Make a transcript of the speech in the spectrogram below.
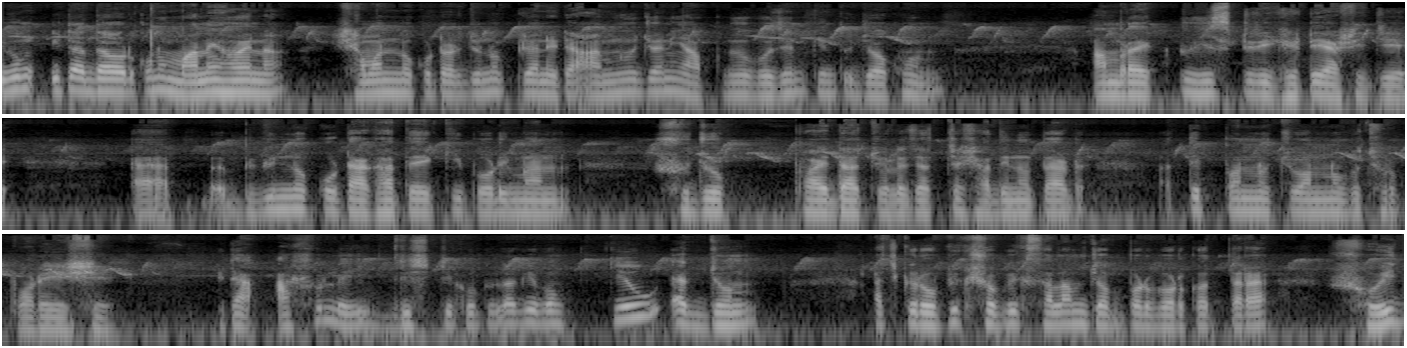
এবং এটা দেওয়ার কোনো মানে হয় না। সামান্য কোটার জন্য প্রাণ, এটা আমিও জানি, আপনিও বোঝেন। কিন্তু যখন আমরা একটু হিস্ট্রি ঘেটে আসি যে বিভিন্ন কোটা খাতে কী পরিমাণ সুযোগ, ফয়দা চলে যাচ্ছে স্বাধীনতার তিপ্পান্ন, চুয়ান্ন বছর পরে এসে, এটা আসলেই দৃষ্টিকটু লাগে এবং কেউ একজন, আজকে রফিক শফিক সালাম, জব্বর বরকত, তারা শহীদ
